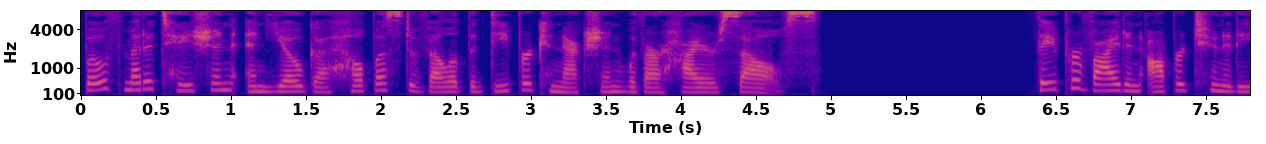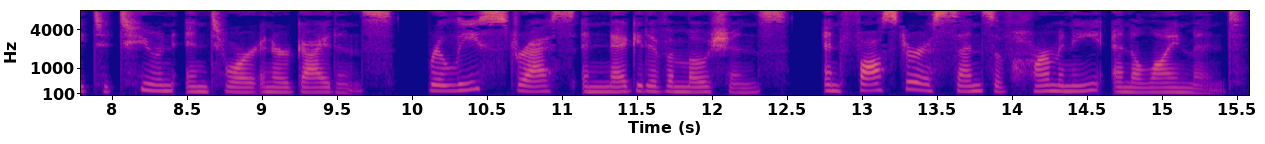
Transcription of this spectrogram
Both meditation and yoga help us develop a deeper connection with our higher selves. They provide an opportunity to tune into our inner guidance, release stress and negative emotions, and foster a sense of harmony and alignment.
